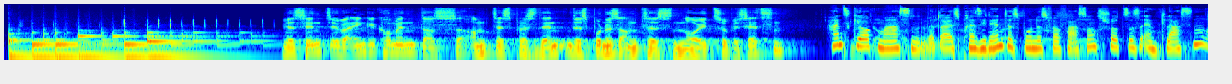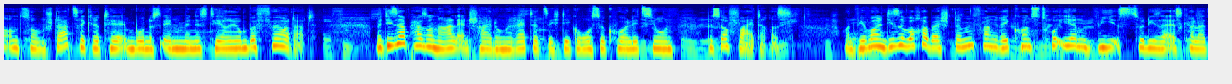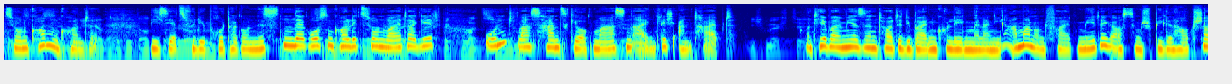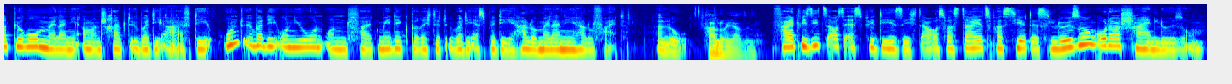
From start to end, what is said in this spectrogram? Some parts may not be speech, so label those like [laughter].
Wir sind übereingekommen, das Amt des Präsidenten des Bundesamtes neu zu besetzen. Hans-Georg Maaßen wird als Präsident des Bundesverfassungsschutzes entlassen und zum Staatssekretär im Bundesinnenministerium befördert. Mit dieser Personalentscheidung rettet sich die Große Koalition bis auf weiteres. Und wir wollen diese Woche bei Stimmenfang rekonstruieren, wie es zu dieser Eskalation kommen konnte, wie es jetzt für die Protagonisten der Großen Koalition weitergeht und was Hans-Georg Maaßen eigentlich antreibt. Und hier bei mir sind heute die beiden Kollegen Melanie Ammann und Veit Medig aus dem Spiegel Hauptstadtbüro. Melanie Ammann schreibt über die AfD und über die Union und Veit Medig berichtet über die SPD. Hallo Melanie, hallo Veit. Hallo. Hallo Yasin. Veit, wie sieht's aus SPD-Sicht aus? Was da jetzt passiert ist, Lösung oder Scheinlösung?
